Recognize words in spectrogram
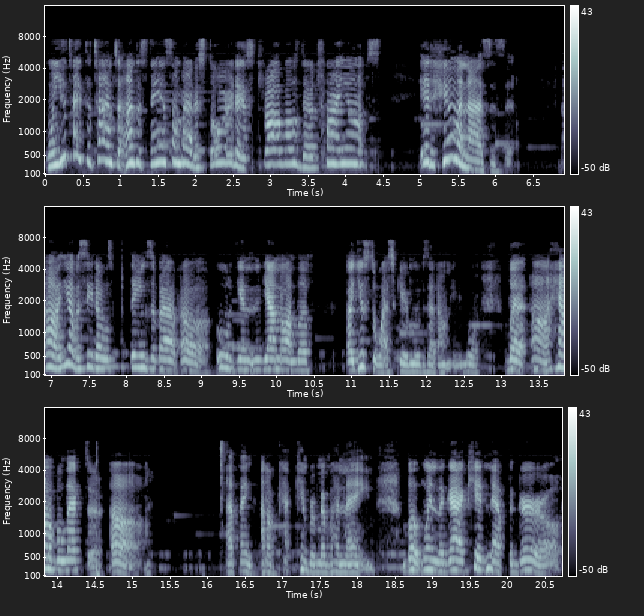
When you take the time to understand somebody's story, their struggles, their triumphs, it humanizes them. Uh, you ever see those things about uh, ooh, y'all know I love. I used to watch scary movies. I don't anymore. But uh, Hannibal Lecter, uh, I think I don't can't remember her name, but when the guy kidnapped the girl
